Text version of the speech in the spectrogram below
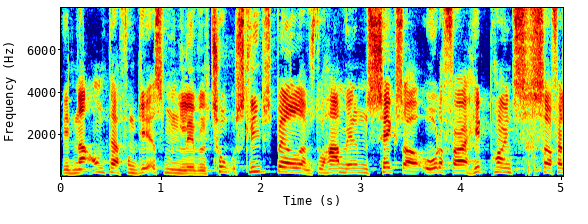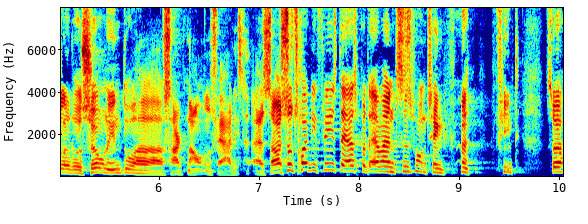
et navn, der fungerer som en level 2 sleep spell, og hvis du har mellem 6 og 48 hitpoints, så falder du i søvn, inden du har sagt navnet færdigt. Altså, så tror jeg, de fleste af os på det her tidspunkt tænkte, fint, så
